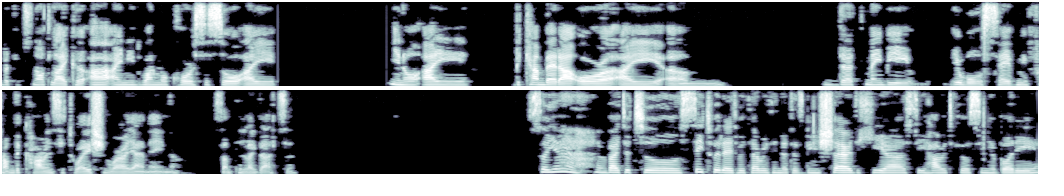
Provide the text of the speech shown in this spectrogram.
but it's not like, uh, ah, I need one more course. So I, you know, I become better or I, um, that maybe it will save me from the current situation where I am in. Something like that. So yeah, I invite you to sit with it with everything that has been shared here, see how it feels in your body.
